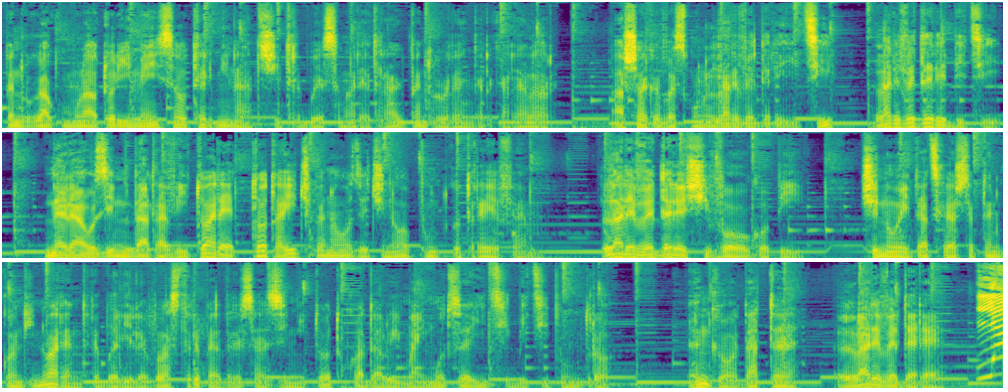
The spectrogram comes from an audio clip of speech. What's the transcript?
Pentru că acumulatorii mei s-au terminat și trebuie să mă retrag pentru reîncărcarea lor. Așa că vă spun la revedere, Iții, la revedere, Biții. Ne reauzim data viitoare, tot aici pe 99.3 FM. La revedere și vouă, copii! Și nu uitați că aștept în continuare întrebările voastre pe adresa zimitot, coada lui maimuță, itibiții.ro Încă o dată, la revedere! La,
